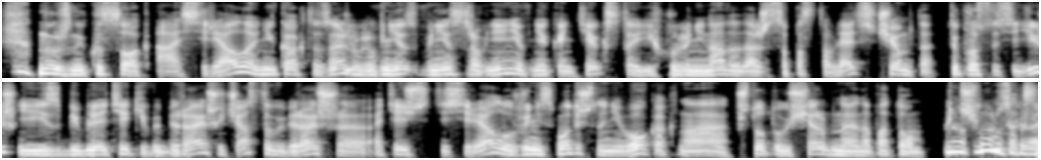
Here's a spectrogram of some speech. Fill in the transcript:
нужный кусок. А сериалы, они как-то, знаешь, уже вне, вне сравнения, вне контекста, их уже не надо даже сопоставлять с чем-то. Ты просто сидишь и из библиотеки выбираешь, и часто выбираешь э, отечественный сериал, уже не смотришь на него как на что-то ущербное на потом. Ну, Почему так сказать,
